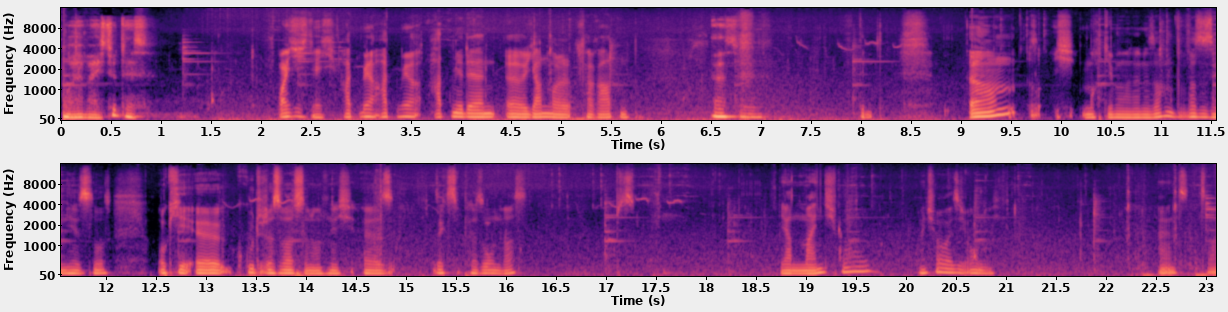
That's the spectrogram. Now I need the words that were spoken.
Woher weißt du das? Weiß ich nicht. Hat mir, hat mir, hat mir der äh, Jan mal verraten. Achso. Ähm, so, ich mach dir mal deine Sachen. Was ist denn hier jetzt los? Okay, äh, gut, das war's dann noch nicht. Äh, sechste Person, was? Ups. Ja, manchmal. Manchmal weiß ich auch nicht. Eins, zwei,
